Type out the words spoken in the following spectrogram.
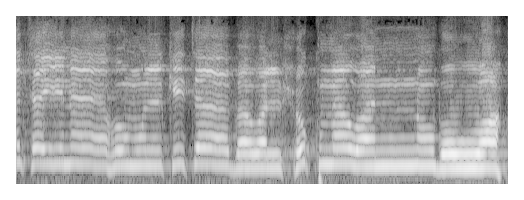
آتيناهم الكتاب والحكم والنبوة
